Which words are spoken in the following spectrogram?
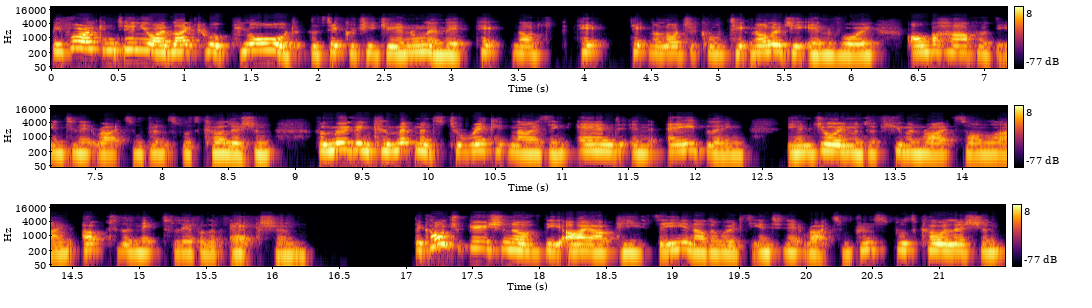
Before I continue, I'd like to applaud the Secretary General and their techno tech technological technology envoy on behalf of the Internet Rights and Principles Coalition for moving commitments to recognizing and enabling the enjoyment of human rights online up to the next level of action. The contribution of the IRPC, in other words, the Internet Rights and Principles Coalition,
